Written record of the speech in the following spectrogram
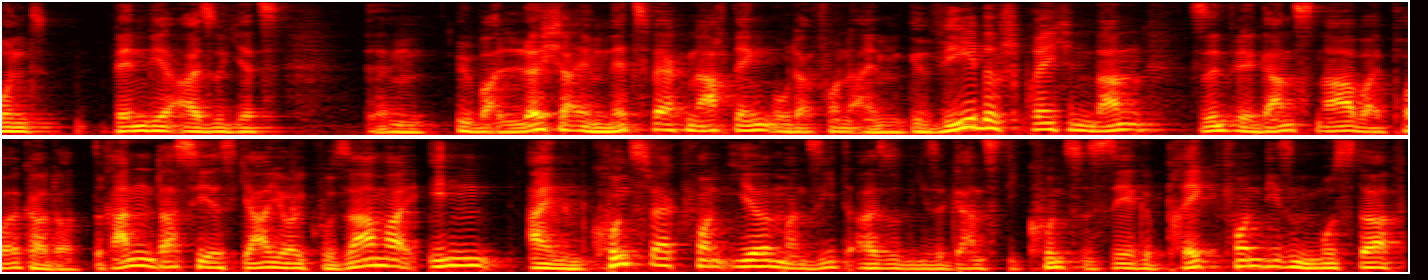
Und wenn wir also jetzt ähm, über Löcher im Netzwerk nachdenken oder von einem Gewebe sprechen, dann sind wir ganz nah bei Polkadot dran. Das hier ist Yayoi Kusama in einem Kunstwerk von ihr. Man sieht also, diese ganz, die Kunst ist sehr geprägt von diesem Muster.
